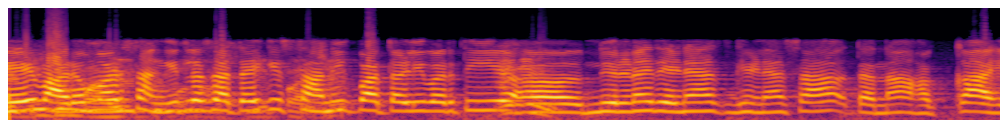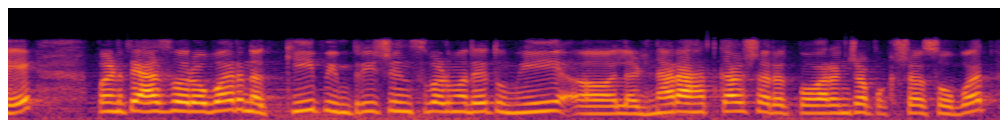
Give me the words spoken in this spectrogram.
हे वारंवार सांगितलं जात आहे की. स्थानिक पातळीवरती निर्णय देण्यात घेण्याचा त्यांना हक्क आहे पण त्याचबरोबर नक्की पिंपरी चिंचवडमध्ये तुम्ही लढणार आहात का शरद पवारांच्या पक्षासोबत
